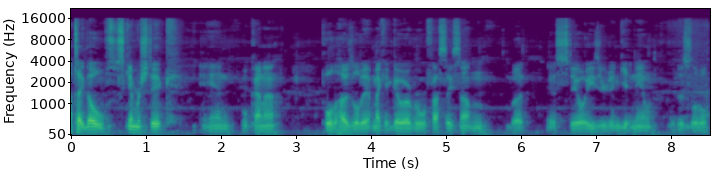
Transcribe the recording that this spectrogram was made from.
I'll take the old skimmer stick and we'll kind of pull the hose a little bit, make it go over if I see something. But it's still easier than getting in with this little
